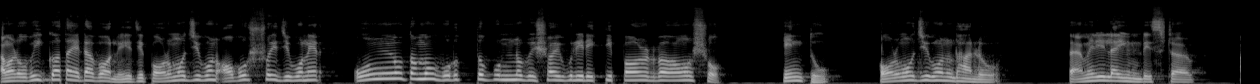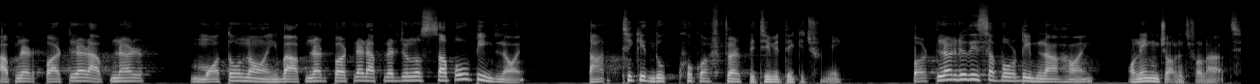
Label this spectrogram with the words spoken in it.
আমার অভিজ্ঞতা এটা বলে যে কর্মজীবন অবশ্যই জীবনের অন্যতম গুরুত্বপূর্ণ বিষয়গুলির একটি পার্ট বা অংশ। কিন্তু কর্মজীবন ভালো ফ্যামিলি লাইফ ডিস্টার্ব আপনার পার্টনার আপনার মতো নয় বা আপনার পার্টনার আপনার জন্য সাপোর্টিভ নয়, তার থেকে দুঃখ, কষ্ট আর পৃথিবীতে কিছু নেই। পার্টনার যদি সাপোর্টিভ না হয়, অনেক যন্ত্রণা আছে।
